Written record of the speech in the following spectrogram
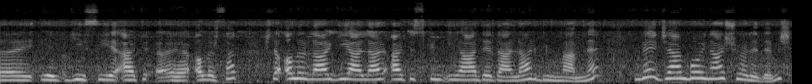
e, giysiyi erte- e, alırsak işte alırlar giyerler ertesi gün iade ederler bilmem ne. Ve Cem Boyner şöyle demiş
